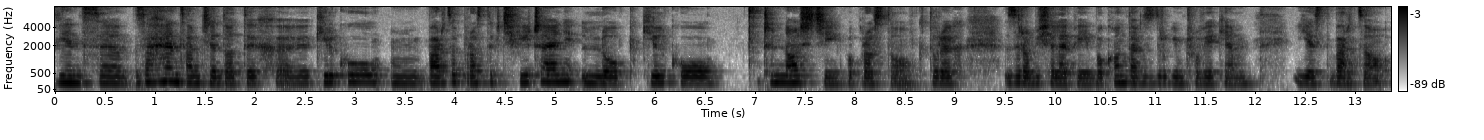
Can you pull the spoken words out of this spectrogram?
Więc e, zachęcam Cię do tych e, kilku mm, bardzo prostych ćwiczeń lub kilku czynności po prostu, w których zrobi się lepiej, bo kontakt z drugim człowiekiem jest bardzo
